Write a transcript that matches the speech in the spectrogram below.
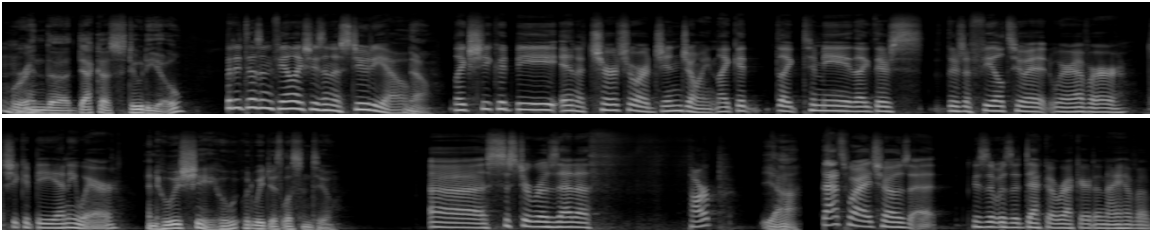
We're in the Decca studio. But it doesn't feel like she's in a studio. No. Like she could be in a church or a gin joint. Like it like to me, like there's there's a feel to it wherever she could be anywhere. And who is she? Who would we just listen to? Uh Sister Rosetta Tharpe. Yeah. That's why I chose it. Because it was a Decca record and I have a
